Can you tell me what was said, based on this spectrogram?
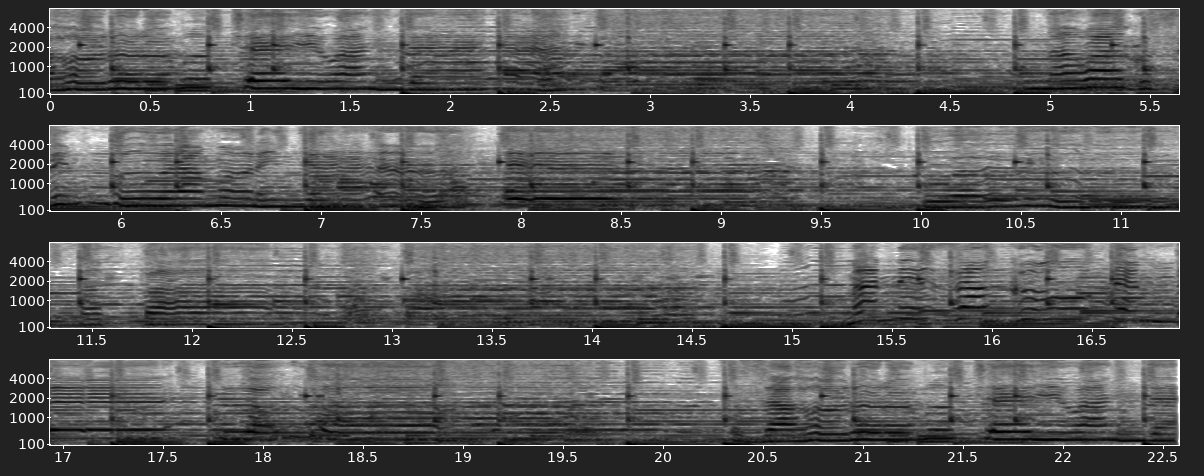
ahururumuteye iwanjye nawagusimbura muri njye eh. papa. Maniza kude mbere uzahururumuteye iwanjye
